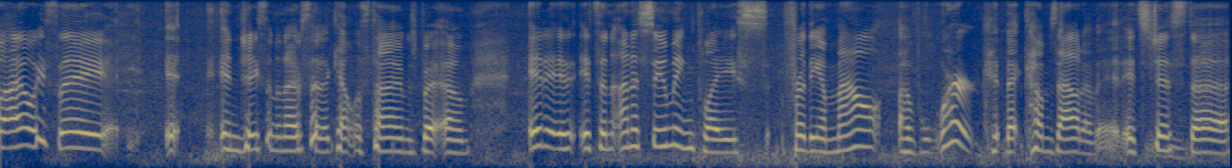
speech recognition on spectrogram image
I always say, it, and Jason and I have said it countless times, but um, it is, it's an unassuming place for the amount of work that comes out of it. It's just, uh,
